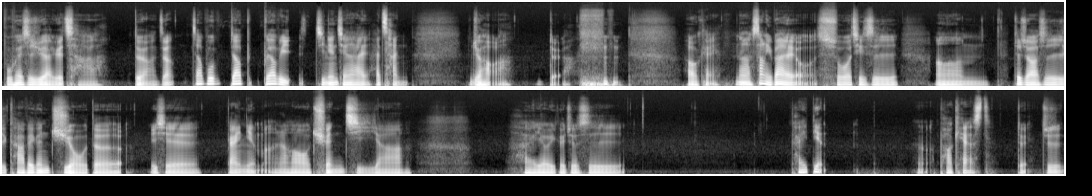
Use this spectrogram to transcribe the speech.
不会是越来越差了，对啊，只要只要不不要不要比几年前还还惨就好了，对啊，OK，那上礼拜有说，其实嗯，最主要是咖啡跟酒的。一些概念嘛，然后全集呀、还有一个就是开店，啊，Podcast，对，就是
